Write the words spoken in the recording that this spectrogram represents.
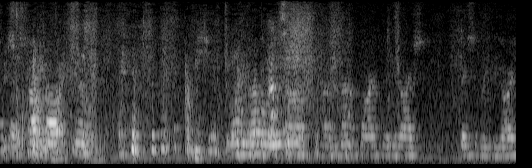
Uh, you know, Ronnie Beverly uh, has identified the ice, basically the eye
